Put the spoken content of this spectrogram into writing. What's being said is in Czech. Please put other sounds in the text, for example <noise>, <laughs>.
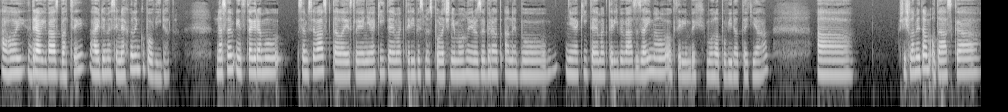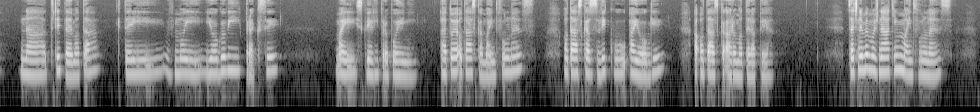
Ahoj, zdraví vás Baci a jdeme si na chvilinku povídat. Na svém Instagramu jsem se vás ptala, jestli je nějaký téma, který bychom společně mohli rozebrat, anebo nějaký téma, který by vás zajímalo, o kterým bych mohla povídat teď já. A přišla mi tam otázka na tři témata, který v mojí jogové praxi mají skvělý propojení. A to je otázka mindfulness, otázka zvyků a jogy a otázka aromaterapie. Začneme možná tím mindfulness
